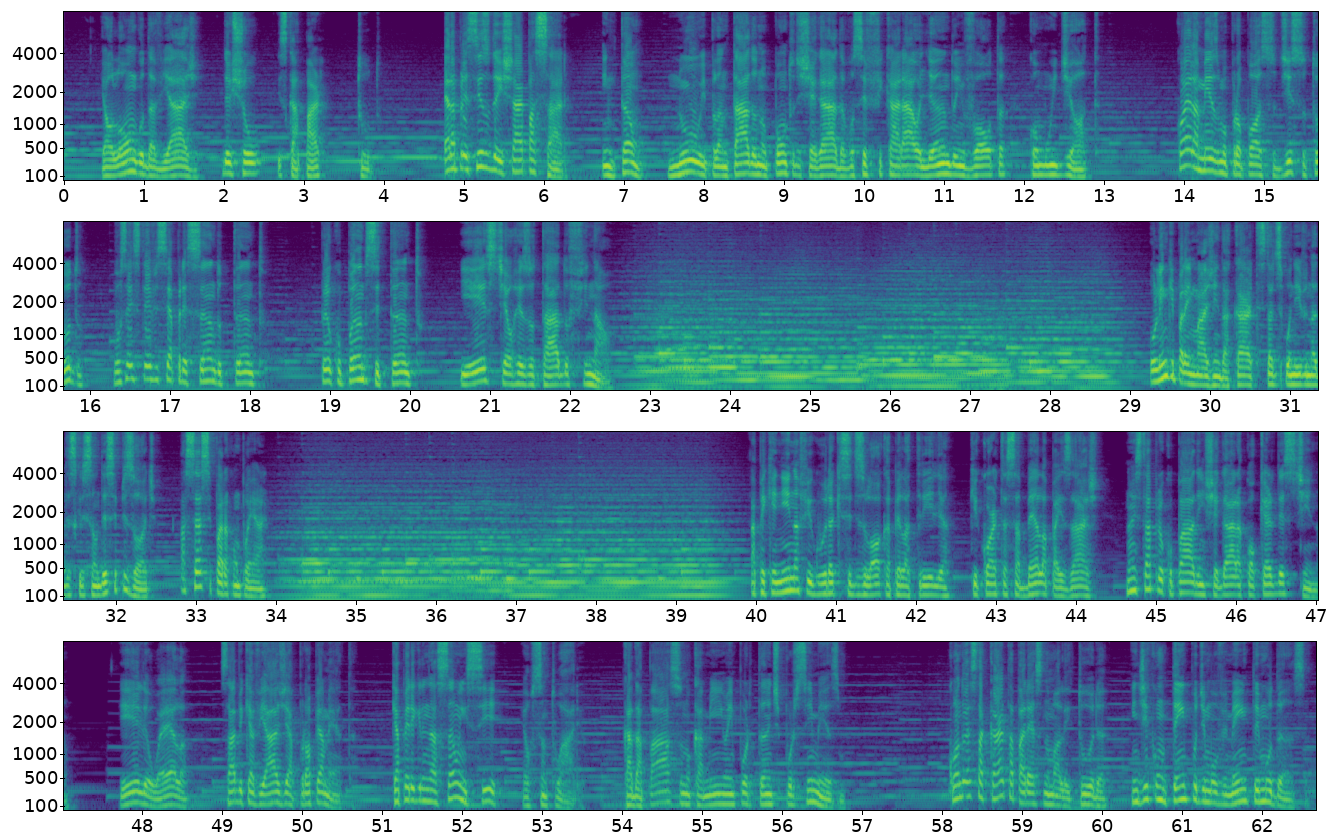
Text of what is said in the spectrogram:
e ao longo da viagem deixou escapar tudo. Era preciso deixar passar. Então, nu e plantado no ponto de chegada, você ficará olhando em volta como um idiota. Qual era mesmo o propósito disso tudo? Você esteve se apressando tanto, preocupando-se tanto, e este é o resultado final. O link para a imagem da carta está disponível na descrição desse episódio. Acesse para acompanhar. A pequenina figura que se desloca pela trilha, que corta essa bela paisagem, não está preocupada em chegar a qualquer destino. Ele ou ela sabe que a viagem é a própria meta, que a peregrinação em si é o santuário. Cada passo no caminho é importante por si mesmo quando esta carta aparece numa leitura, indica um tempo de movimento e mudança.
